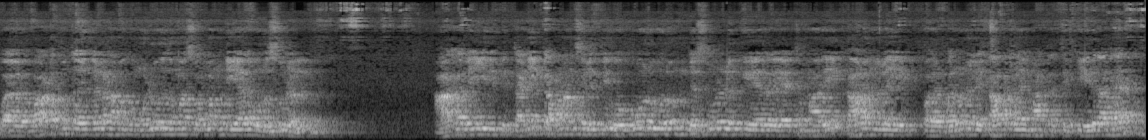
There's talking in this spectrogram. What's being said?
பாட பாடப்புத்தகங்களை நமக்கு முழுவதுமா சொல்ல முடியாத ஒரு சூழல். ஆகவே இதுக்கு தனி கவனம் செலுத்தி ஒவ்வொருவரும் இந்த சூழலுக்கு ஏற- ஏற்ற மாதிரி காலநிலை பருவநிலை காலநிலை மாற்றத்திற்கு எதிராக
